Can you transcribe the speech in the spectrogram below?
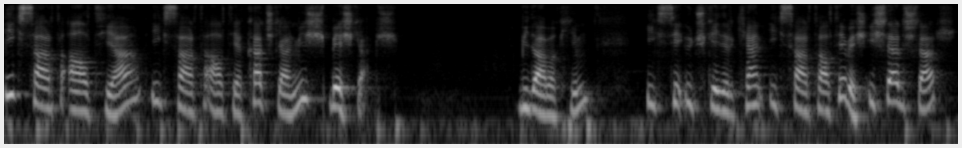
x artı 6'ya x artı 6'ya kaç gelmiş? 5 gelmiş. Bir daha bakayım. X'e 3 gelirken x artı 6'ya 5. İşler dışlar.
